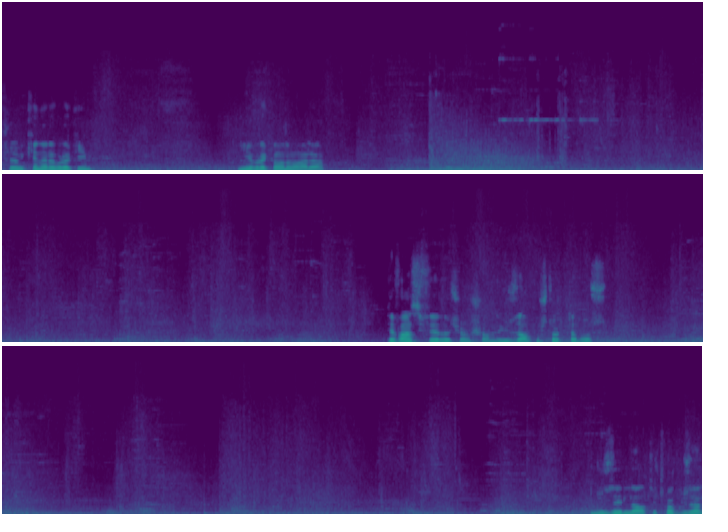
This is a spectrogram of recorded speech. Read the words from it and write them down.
şöyle bir kenara bırakayım. Niye bırakamadım hala? Defansifleri de açıyorum şu anda. 164'te boss. %56 çok güzel.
